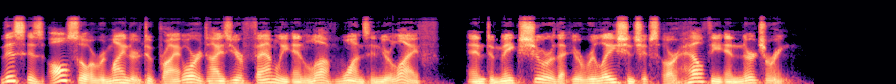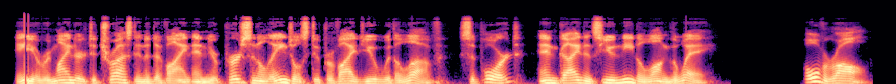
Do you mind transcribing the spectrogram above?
This is also a reminder to prioritize your family and loved ones in your life and to make sure that your relationships are healthy and nurturing. A reminder to trust in the divine and your personal angels to provide you with the love, support, and guidance you need along the way. Overall,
